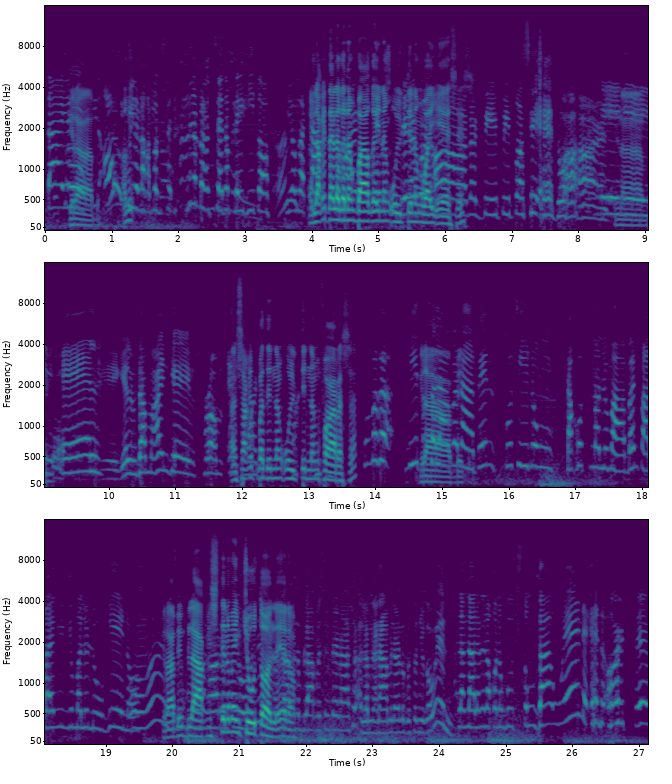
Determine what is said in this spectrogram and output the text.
dahil Grabe. oh, hindi na nakapag hindi na nakapag-set up play dito. Yung Ang laki talaga ng bagay ng ulti ng Edward, YSS. Ah, nag-TP pa si Edward. Miguel. Tigil the mind games from Ang sakit Edward. pa din ng ulti ng Farsa. Kumbaga, dito sa Grabe. laban natin, kung sinong takot na lumaban, parang yun yung malulugi, no? Oo nga eh. Grabe yung blacklist. Ito naman yung sinasabi eh, no? Blacklist International, alam na namin ano gusto nyo gawin. Alam na alam nila kung anong gustong gawin. And R7,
